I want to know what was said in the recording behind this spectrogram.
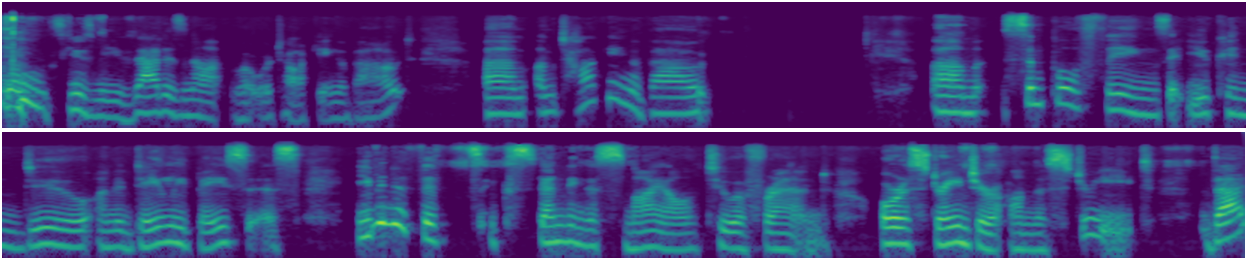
Excuse me, that is not what we're talking about. Um, I'm talking about um, simple things that you can do on a daily basis, even if it's extending a smile to a friend or a stranger on the street. That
